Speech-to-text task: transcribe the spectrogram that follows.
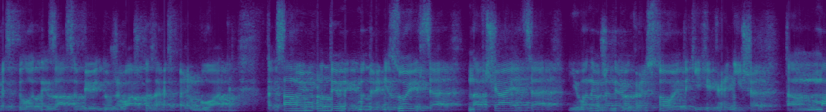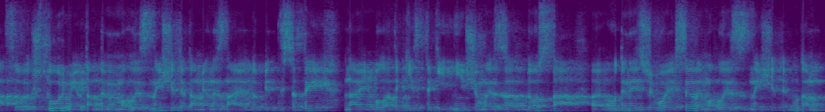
безпілотних засобів, і дуже важко зараз перебувати. Так само і противник модернізується, навчається, і вони вже не використовують таких, як раніше, там масових штурмів, там де ми могли знищити там, я не знаю, до 50. Навіть було такі такі дні, що ми за до 100 е, одиниць живої сили могли знищити. Ну там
